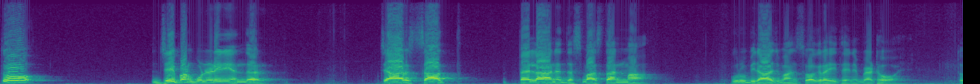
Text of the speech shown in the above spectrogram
તો જે પણ કુંડળીની અંદર ચાર સાત પહેલા અને દસમા સ્થાનમાં ગુરુ બિરાજમાન સ્વગ્રહી થઈને બેઠો હોય, તો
